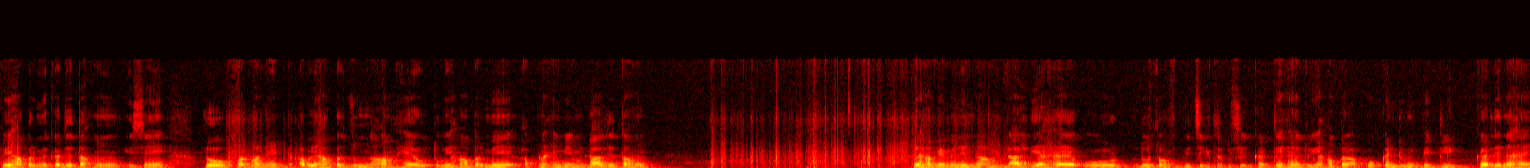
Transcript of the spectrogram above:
तो यहाँ पर मैं कर देता हूँ इसे जो परमानेंट अब यहाँ पर जो नाम है तो यहाँ पर मैं अपना ही नेम डाल देता हूँ। तो यहाँ पे मैंने नाम डाल दिया है और दोस्तों आप नीचे की तरफ़ इसे करते हैं तो यहाँ पर आपको कंटिन्यू पे क्लिक कर देना है।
